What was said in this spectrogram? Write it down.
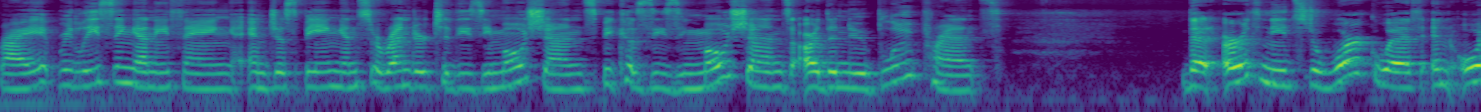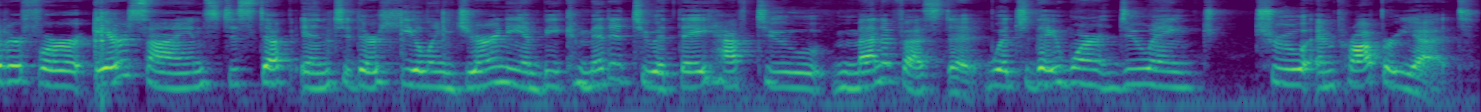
right? Releasing anything and just being in surrender to these emotions because these emotions are the new blueprints that Earth needs to work with in order for air signs to step into their healing journey and be committed to it. They have to manifest it, which they weren't doing true and proper yet,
